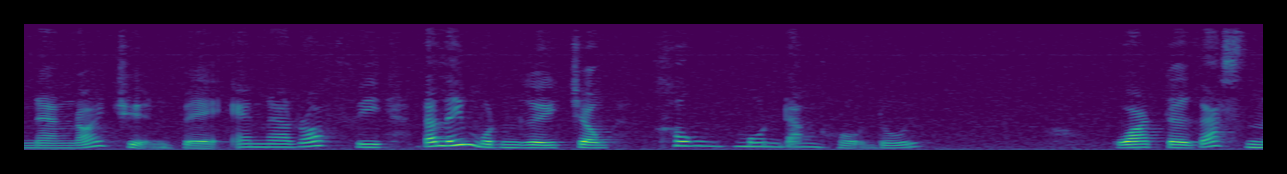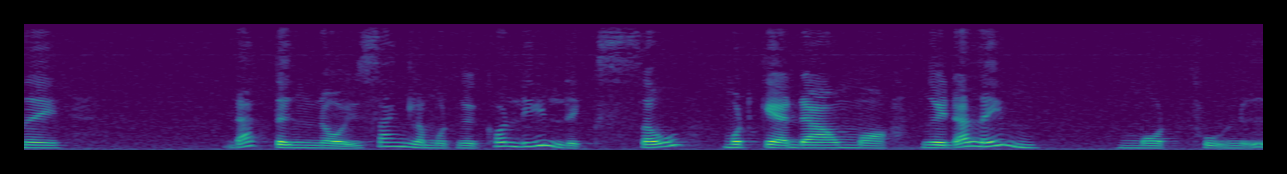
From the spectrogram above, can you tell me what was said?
nàng nói chuyện về Anna Roffy đã lấy một người chồng không môn đăng hộ đối. Walter Gassner đã từng nổi danh là một người có lý lịch xấu, một kẻ đào mò, người đã lấy một phụ nữ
